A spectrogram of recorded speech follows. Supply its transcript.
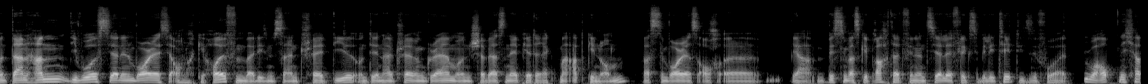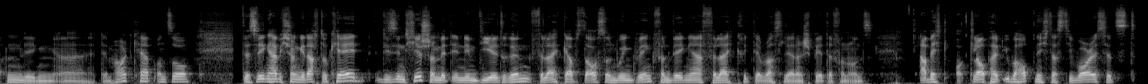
Und dann haben die Wolves ja den Warriors ja auch noch geholfen bei diesem Sign-Trade-Deal und den halt Trevor Graham und Shabazz Napier direkt mal abgenommen, was den Warriors auch äh, ja ein bisschen was gebracht hat, finanzielle Flexibilität, die sie vorher überhaupt nicht hatten, wegen äh, dem Hardcap und so. Deswegen habe ich schon gedacht, okay, die sind hier schon mit in dem Deal drin, vielleicht gab es da auch so ein Wink-Wink von wegen, ja, vielleicht kriegt der Russell ja dann später von uns. Aber ich glaube halt überhaupt nicht, dass die Warriors jetzt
